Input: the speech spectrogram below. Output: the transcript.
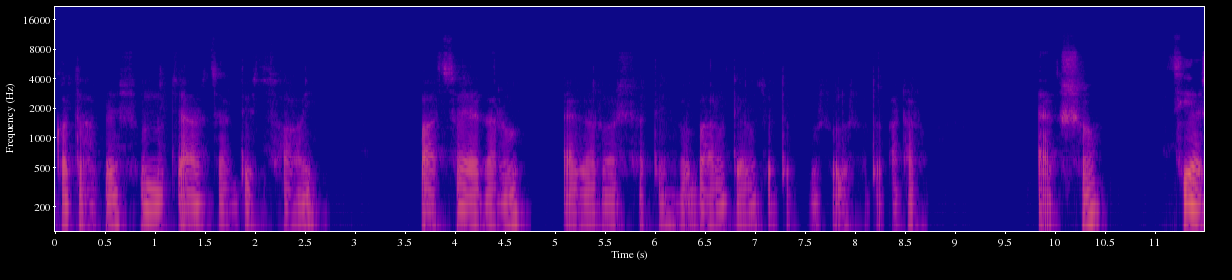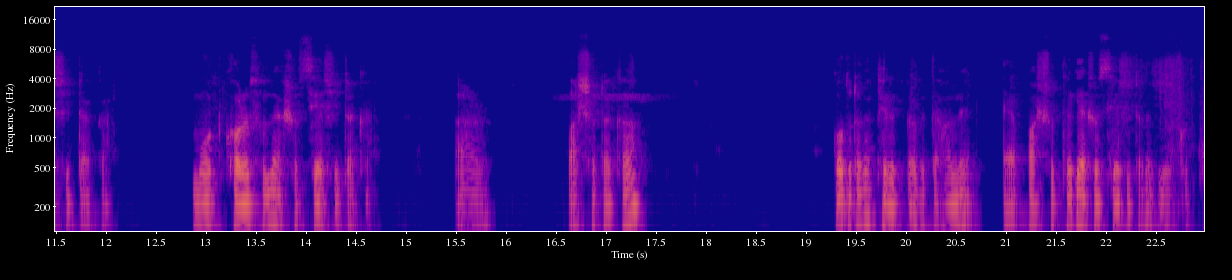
কত হবে? শূন্য চার চার দুই ছয়, পাঁচ ছয় এগারো এগারো আর সাথে বারো, তেরো, চোদ্দ, পনেরো, ষোলো, সতেরো, আঠারো। একশো ছিয়াশি টাকা। মোট খরচ হলো একশো ছিয়াশি টাকা। আর পাঁচশো টাকা কত টাকা ফেরত পাবে? তাহলে পাঁচশো থেকে একশো ছিয়াশি টাকা বিয়োগ করতে।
